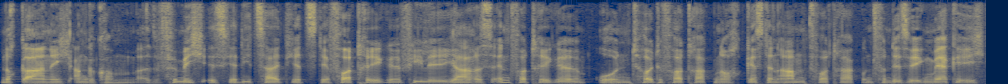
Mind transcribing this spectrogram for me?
noch gar nicht angekommen. Also für mich ist ja die Zeit jetzt der Vorträge, viele Jahresendvorträge und heute Vortrag noch, gestern Abend Vortrag und von deswegen merke ich,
